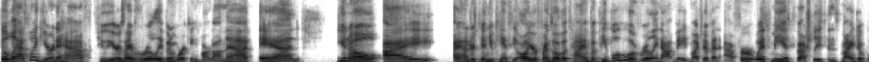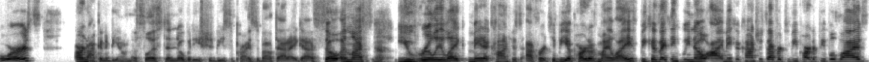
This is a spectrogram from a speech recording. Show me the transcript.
The last like year and a half, two years, I've really been working hard on that. And, you know, I I understand you can't see all your friends all the time, but people who have really not made much of an effort with me, especially since my divorce, are not going to be on this list and nobody should be surprised about that, I guess. So unless Yeah. you've really like made a conscious effort to be a part of my life because I think we know I make a conscious effort to be part of people's lives,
